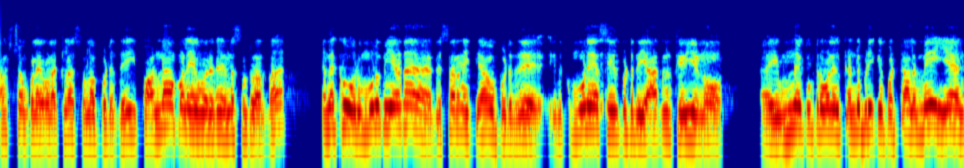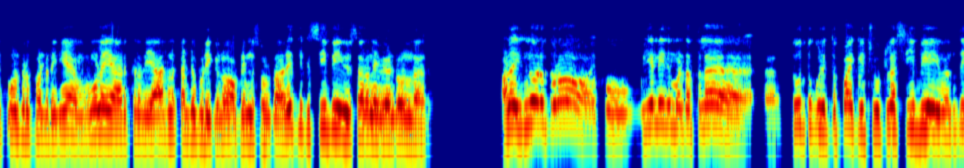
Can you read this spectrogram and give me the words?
ஆம்ஸ்டாங் கொலை வழக்குல சொல்லப்படுது. இப்ப அண்ணாமலை அவர்கள் என்ன சொல்றாருன்னா எனக்கு ஒரு முழுமையான விசாரணை தேவைப்படுது. இதுக்கு மூளையா செயல்பட்டது யாருன்னு தெரியணும். உண்மை குற்றவாளிகள் கண்டுபிடிக்கப்பட்டாலுமே ஏன் என்கவுண்டர் பண்றீங்க? மூளையா இருக்கிறது யாருன்னு கண்டுபிடிக்கணும் அப்படின்னு சொல்றாரு. இதுக்கு சிபிஐ விசாரணை வேண்டும்னாரு. ஆனா இன்னொரு புறம் இப்போ உயர்நீதிமன்றத்துல தூத்துக்குடி துப்பாக்கி சூட்ல சிபிஐ வந்து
